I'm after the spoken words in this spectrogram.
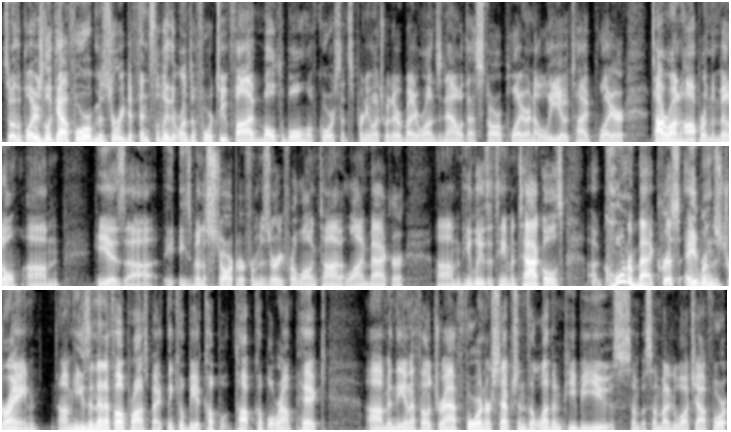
some of the players look out for Missouri defensively that runs a 4-2-5 multiple. Of course, that's pretty much what everybody runs now with that star player and a Leo type player. Ty'Ron Hopper in the middle. Um, he is uh, he's been a starter for Missouri for a long time at linebacker. Um, he leads the team in tackles. Uh, cornerback Kris Abrams-Draine. Um, he's an NFL prospect. I think he'll be a couple top couple round pick um, in the NFL draft. Four interceptions, 11 PBUs. Some, somebody to watch out for.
